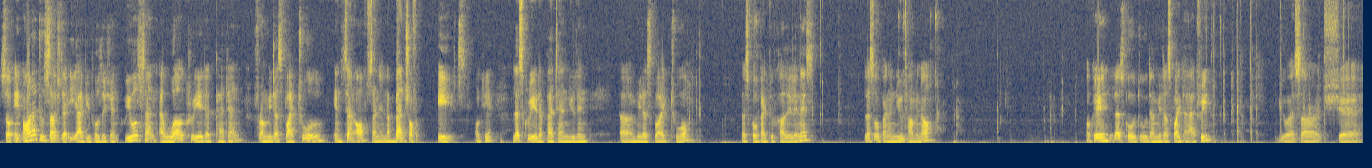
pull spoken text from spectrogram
so in order to search the EIP position we will send a well created pattern from Metasploit tool instead of sending a bunch of aids okay? Let's create a pattern using uh, Metasploit tool. Let's go back to Kali Linux let's open a new terminal. Okay let's go to the metasploit directory usr share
